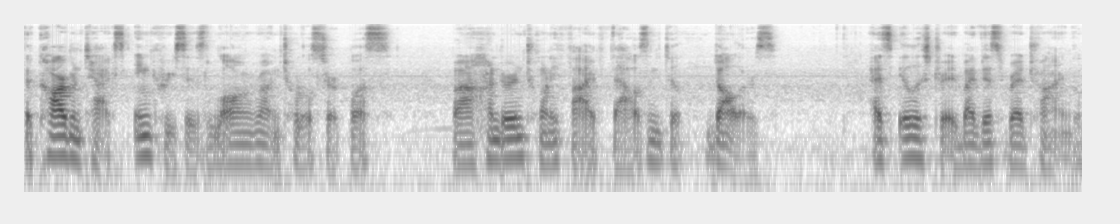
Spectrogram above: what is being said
The carbon tax increases long-run total surplus by $125,000, as illustrated by this red triangle.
